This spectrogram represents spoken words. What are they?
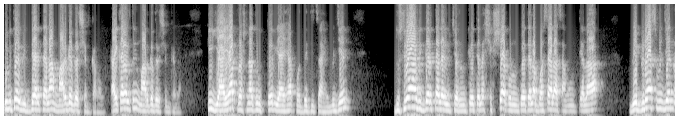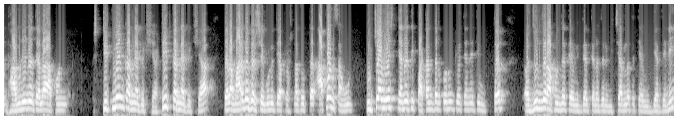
तुम्ही त्या विद्यार्थ्याला मार्गदर्शन कराल. काय कराल तुम्ही? मार्गदर्शन करा की या या प्रश्नाचं उत्तर या ह्या पद्धतीचं आहे. म्हणजे दुसऱ्या विद्यार्थ्याला विचारून किंवा त्याला शिक्षा करून किंवा त्याला बसायला सांगून त्याला वेगळ्याच म्हणजे भावनेनं त्याला आपण ट्रीटमेंट करण्यापेक्षा ट्रीट करण्यापेक्षा त्याला मार्गदर्शक बोलू त्या प्रश्नाचं उत्तर आपण सांगून पुढच्या वेळेस त्यानं ते पाठांतर करून किंवा त्याने ते उत्तर अजून जर आपण जर त्या विद्यार्थ्याला जर विचारलं तर त्या विद्यार्थ्याने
